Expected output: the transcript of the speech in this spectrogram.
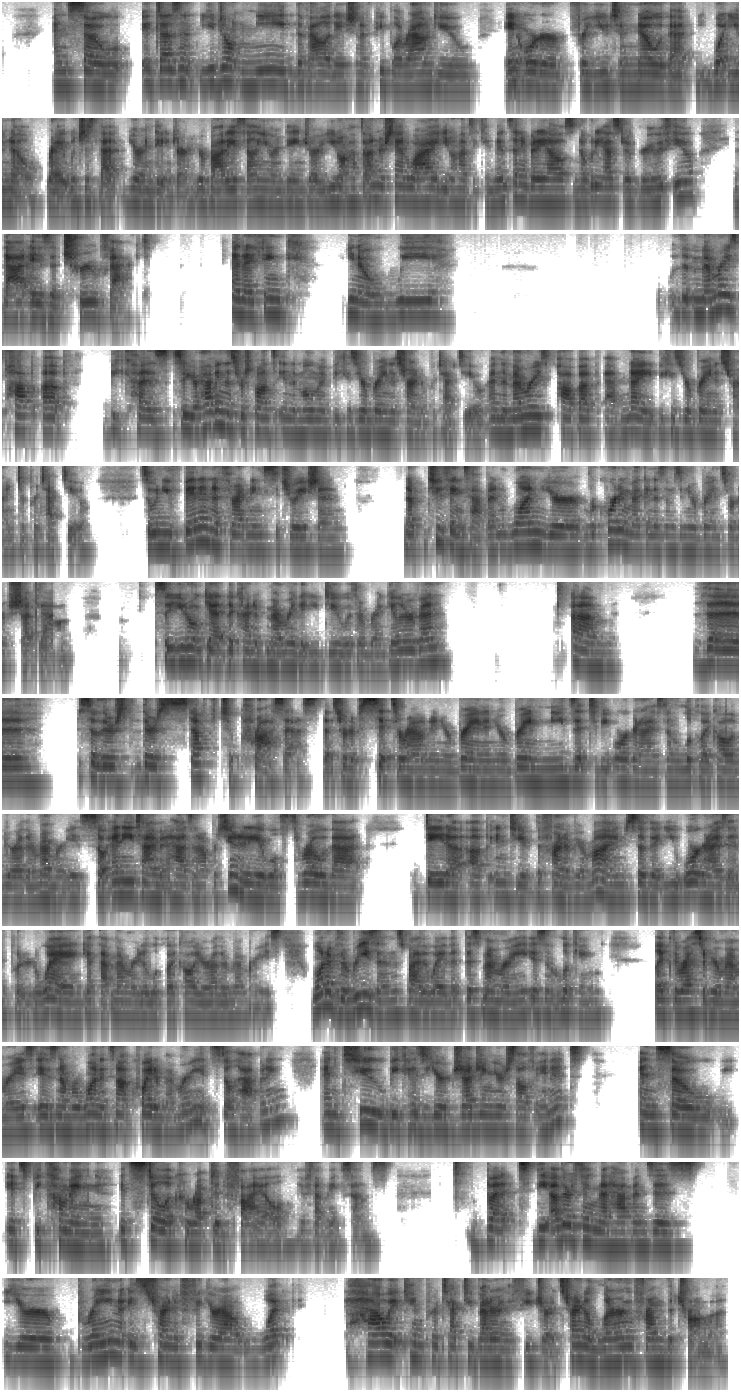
And so it doesn't you don't need the validation of people around you in order for you to know that what you know, right? Which is that you're in danger. Your body is telling you you're in danger. You don't have to understand why. You don't have to convince anybody else. Nobody has to agree with you. That is a true fact. And I think, you know, we, the memories pop up because so you're having this response in the moment because your brain is trying to protect you and the memories pop up at night because your brain is trying to protect you so when you've been in a threatening situation now, two things happen. One, your recording mechanisms in your brain sort of shut down. So you don't get the kind of memory that you do with a regular event. Um, the so there's there's stuff to process that sort of sits around in your brain and your brain needs it to be organized and look like all of your other memories so anytime it has an opportunity it will throw that data up into the front of your mind so that you organize it and put it away and get that memory to look like all your other memories. One of the reasons, by the way, that this memory isn't looking like the rest of your memories is number one, it's not quite a memory, it's still happening. And two, because you're judging yourself in it. And so it's becoming, it's still a corrupted file, if that makes sense. But the other thing that happens is your brain is trying to figure out what how it can protect you better in the future. It's trying to learn from the trauma.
